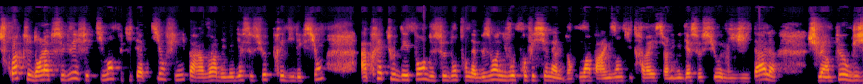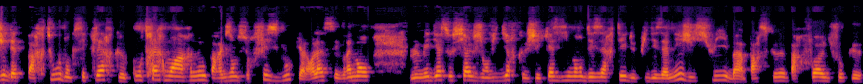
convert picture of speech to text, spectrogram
Je crois que dans l'absolu, effectivement, petit à petit, on finit par avoir des médias sociaux de prédilection. Après, tout dépend de ce dont on a besoin au niveau professionnel. Donc moi, par exemple, qui travaille sur les médias sociaux digital, je suis un peu obligée d'être partout. Donc c'est clair que contrairement à Arnaud, par exemple, sur Facebook, alors là, c'est vraiment le média social, j'ai envie de dire que j'ai quasiment déserté depuis des années. J'y suis bah, parce que parfois, il faut que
